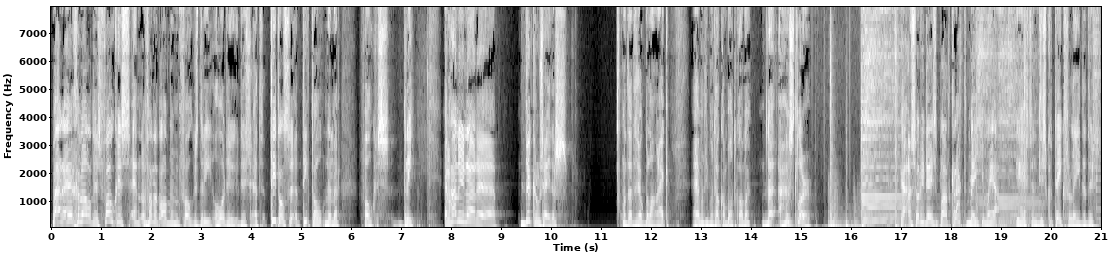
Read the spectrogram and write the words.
Maar uh, geweldig dus. Focus. En van het album Focus 3 hoorde u dus het, titels, het titelnummer Focus 3. En we gaan nu naar uh, de Crusaders. Want dat is ook belangrijk. He, want die moet ook aan bod komen. The Hustler. Ja, sorry, deze plaat kraakt een beetje. Maar ja, die heeft een discotheekverleden. Dus.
